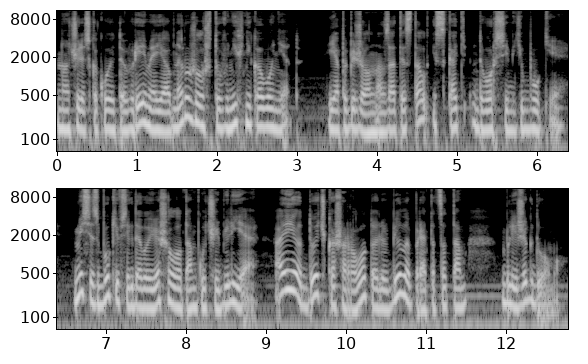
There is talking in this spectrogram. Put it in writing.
Но через какое-то время я обнаружил, что в них никого нет. Я побежал назад и стал искать двор семьи Буки. Миссис Буки всегда вывешивала там кучу белья, а ее дочка Шарлотта любила прятаться там ближе к дому.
